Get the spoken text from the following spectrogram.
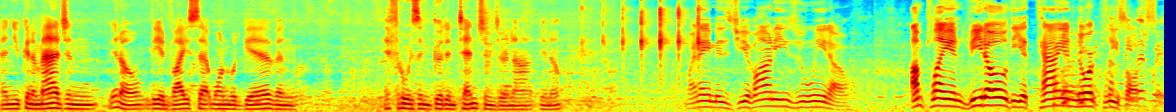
and you can imagine, you know, the advice that one would give and if it was in good intentions or not, you know. My name is Giovanni Zuino. I'm playing Vito, the Italian Newark police officer.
